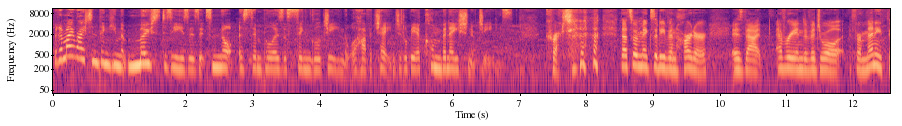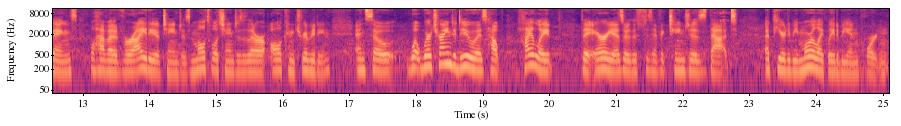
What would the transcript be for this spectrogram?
But am I right in thinking that most diseases, it's not as simple as a single gene that will have a change? It'll be a combination of genes. Correct. That's what makes it even harder is that every individual for many things will have a variety of changes, multiple changes that are all contributing. And so what we're trying to do is help highlight the areas or the specific changes that appear to be more likely to be important.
